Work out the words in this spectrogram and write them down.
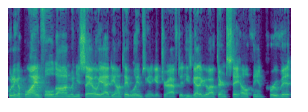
putting a blindfold on when you say, "Oh yeah, Deontay Williams is going to get drafted. He's got to go out there and stay healthy and prove it."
